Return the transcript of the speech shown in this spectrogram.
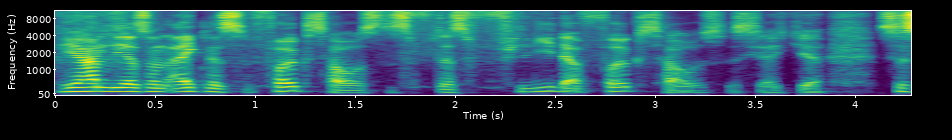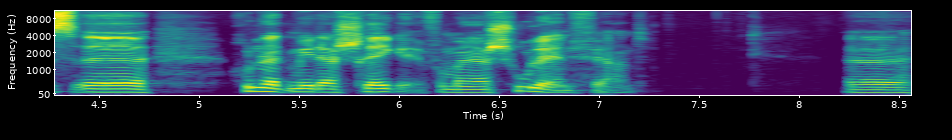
Hier haben die ja so ein eigenes Volkshaus. Das, das Flieder Volkshaus ist ja hier. Es ist äh, 100 Meter schräg von meiner Schule entfernt. Äh,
